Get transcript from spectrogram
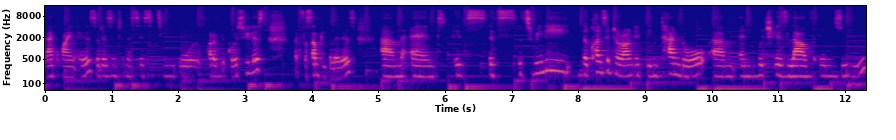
like wine is. It isn't a necessity or part of your grocery list, but for some people it is. Um, and it's it's it's really the concept around it being Thando, um, and which is love in Zulu.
